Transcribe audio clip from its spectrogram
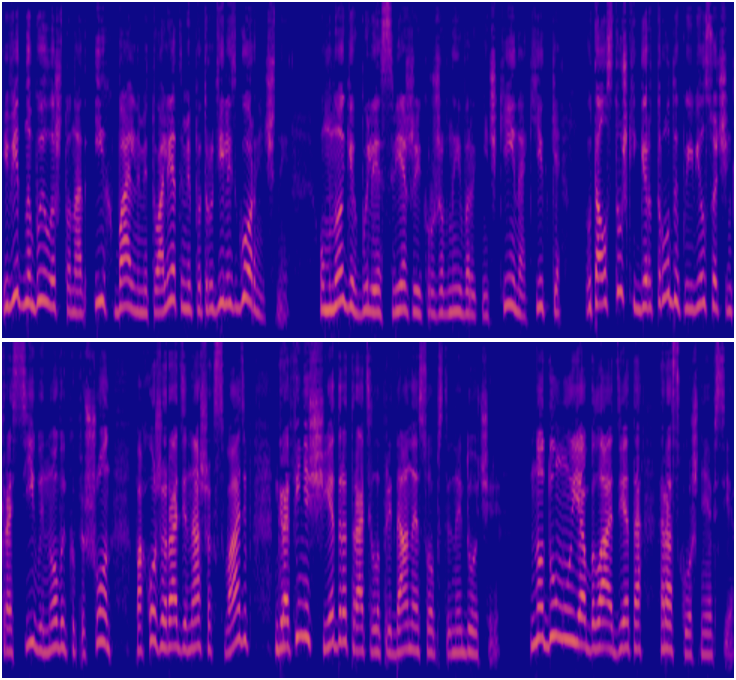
и видно было, что над их бальными туалетами потрудились горничные. У многих были свежие кружевные воротнички и накидки. У толстушки Гертруды появился очень красивый новый капюшон. Похоже, ради наших свадеб графиня щедро тратила приданое собственной дочери. Но, думаю, я была одета роскошнее всех.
